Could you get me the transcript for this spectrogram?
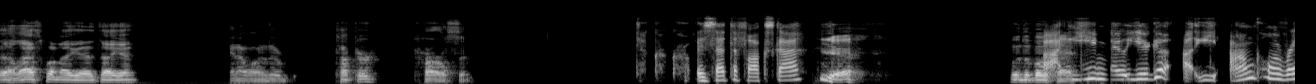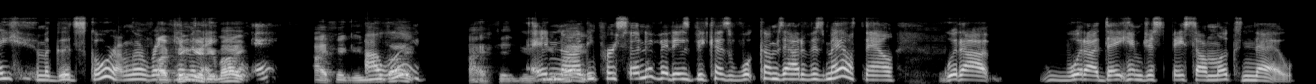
uh, last one I gotta tell you, and I wanted to Tucker Carlson. Tucker Carl- Is that the Fox guy? Yeah. With the bow I, tie. you know, you're going. I'm going to rate him a good score. I'm going to rate him an figured you might. 8.8. I figured you I might. would. I figured And ninety percent of it is because what comes out of his mouth. Now, would I would I date him just based on looks? No.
